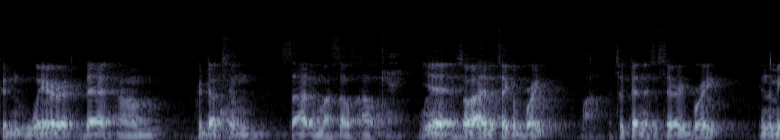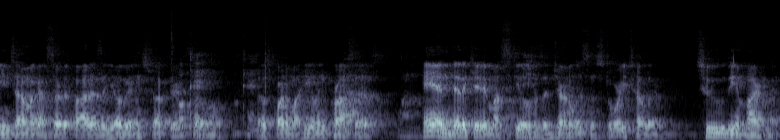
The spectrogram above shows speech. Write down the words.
couldn't wear that um, production side of myself out. Okay. Wow. Yeah, so I had to take a break. Wow. I took that necessary break. In the meantime, I got certified as a yoga instructor. Okay. So Okay. that was part of my healing process. Wow. And dedicated my skills as a journalist and storyteller to the environment.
